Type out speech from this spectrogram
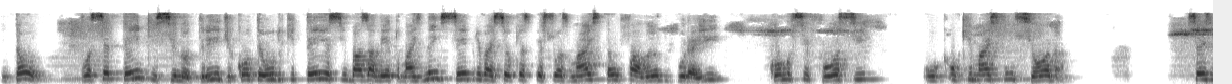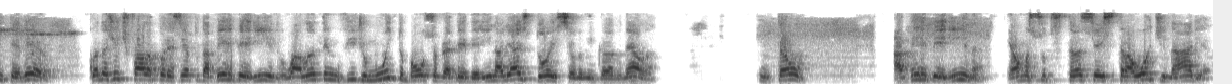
Então, você tem que se nutrir de conteúdo que tem esse embasamento, mas nem sempre vai ser o que as pessoas mais estão falando por aí, como se fosse o, o que mais funciona. Vocês entenderam? Quando a gente fala, por exemplo, da berberina, o Alan tem um vídeo muito bom sobre a berberina, aliás, dois, se eu não me engano, né? Então, a berberina é uma substância extraordinária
